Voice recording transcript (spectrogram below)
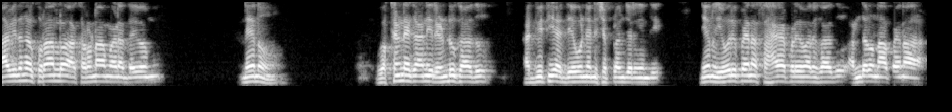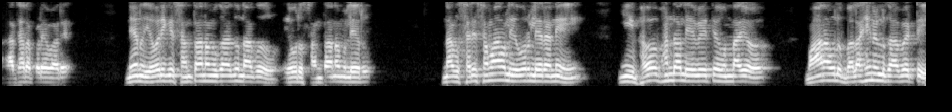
ఆ విధంగా ఖురాన్లో ఆ కరుణామైన దైవము నేను ఒక్కడే కానీ రెండు కాదు అద్వితీయ దేవుణ్ణి అని చెప్పడం జరిగింది. నేను ఎవరిపైన సహాయపడేవారు కాదు అందరూ నాపైన ఆధారపడేవారే. నేను ఎవరికి సంతానము కాదు నాకు ఎవరు సంతానము లేరు. నాకు సరి సమానులు ఎవరు లేరని ఈ భవబంధాలు ఏవైతే ఉన్నాయో మానవులు బలహీనులు కాబట్టి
